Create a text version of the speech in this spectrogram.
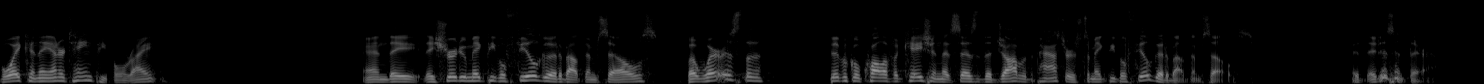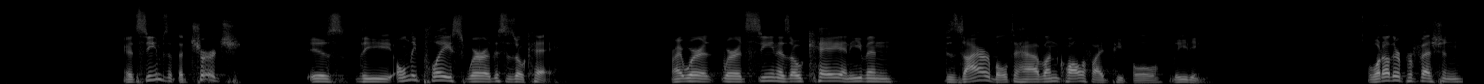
boy, can they entertain people, right? And they, they sure do make people feel good about themselves, but where is the biblical qualification that says the job of the pastor is to make people feel good about themselves? It, it isn't there. It seems that the church is the only place where this is okay right? Where, where it's seen as okay and even desirable to have unqualified people leading. What other profession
